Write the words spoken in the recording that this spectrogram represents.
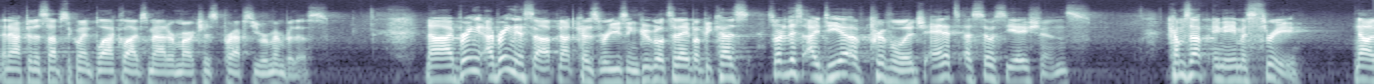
and after the subsequent Black Lives Matter marches. Perhaps you remember this. Now, I bring, I bring this up not because we're using Google today, but because sort of this idea of privilege and its associations comes up in Amos 3. Now,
